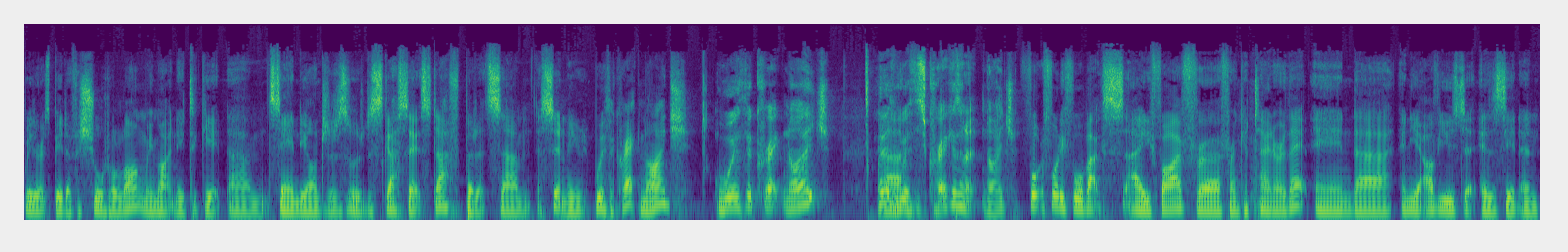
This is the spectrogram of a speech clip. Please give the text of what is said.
whether it's better for short or long, we might need to get um, Sandy on to sort of discuss that stuff. But it's um, certainly worth a crack, Nige. Worth a crack, Nige. It is Uh, worth its crack, isn't it, Nige? 44 bucks 85 for a, for a container of that and uh, and yeah I've used it as I said in,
